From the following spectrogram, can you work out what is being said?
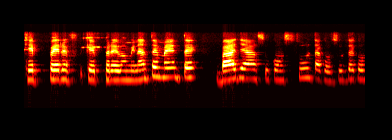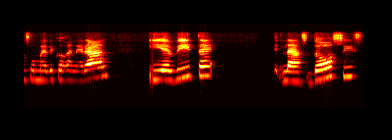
que, predominantemente vaya a su consulta, consulte con su médico general y evite las dosis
